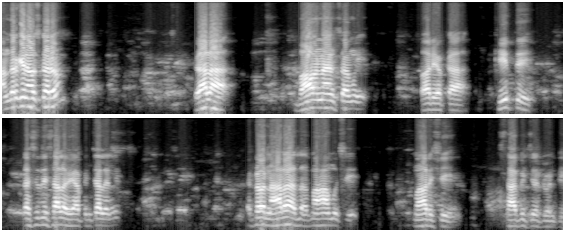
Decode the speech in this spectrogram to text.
అందరికీ నమస్కారం. ఇవాళ భావనారాయణ స్వామి వారి యొక్క కీర్తి దశ దిశాలో వ్యాపించాలని ఎక్కడో నారద మహాముషి మహర్షి స్థాపించినటువంటి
